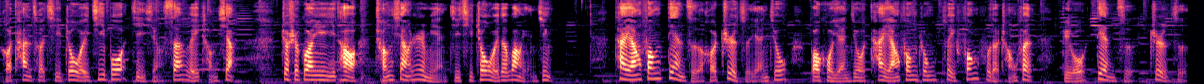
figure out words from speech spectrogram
和探测器周围激波进行三维成像。这是关于一套成像日冕及其周围的望远镜。太阳风电子和质子研究。包括研究太阳风中最丰富的成分，比如电子、质子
